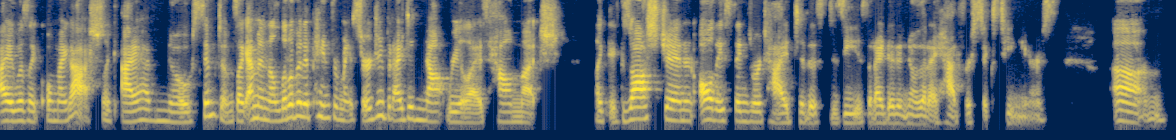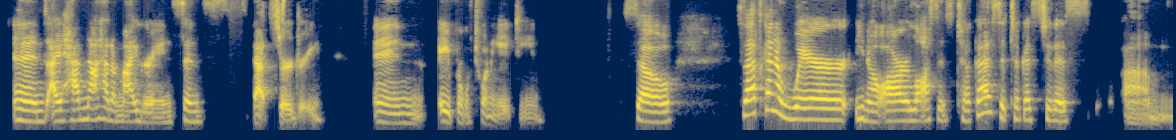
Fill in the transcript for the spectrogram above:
I was like, oh my gosh, like I have no symptoms. Like I'm in a little bit of pain from my surgery, but I did not realize how much like exhaustion and all these things were tied to this disease that I didn't know that I had for 16 years. Um, and I have not had a migraine since that surgery in April of 2018. So, so that's kind of where you know our losses took us. It took us to this um,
